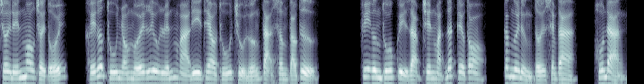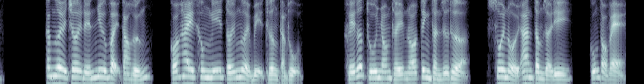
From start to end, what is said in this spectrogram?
Chơi đến mau trời tối, khế ước thú nhóm mới lưu luyến mà đi theo thú chủ hướng tạ sâm cao tử. Phi ưng thú quỷ dạp trên mặt đất kêu to, các ngươi đừng tới xem ta, hỗn đản. Các ngươi chơi đến như vậy cao hứng, có hay không nghĩ tới người bị thương cảm thụ. Khế ước thú nhóm thấy nó tinh thần dư thừa, sôi nổi an tâm rời đi, cũng tỏ vẻ,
